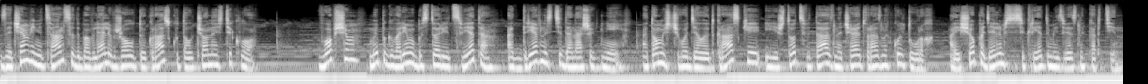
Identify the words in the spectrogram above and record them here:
Зачем венецианцы добавляли в желтую краску толченое стекло? В общем, мы поговорим об истории цвета от древности до наших дней, о том, из чего делают краски и что цвета означают в разных культурах, а еще поделимся секретами известных картин.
